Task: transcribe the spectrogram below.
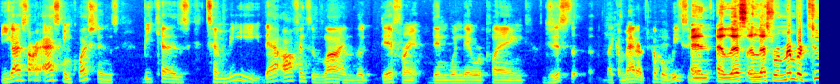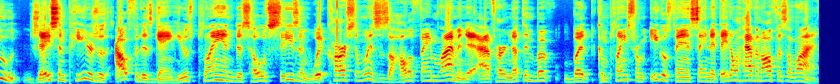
you gotta start asking questions because to me, that offensive line looked different than when they were playing just like a matter of a couple of weeks ago. And, and let's remember too, Jason Peters was out for this game. He was playing this whole season with Carson Wentz. This is a Hall of Fame lineman that I've heard nothing but but complaints from Eagles fans saying that they don't have an offensive line.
